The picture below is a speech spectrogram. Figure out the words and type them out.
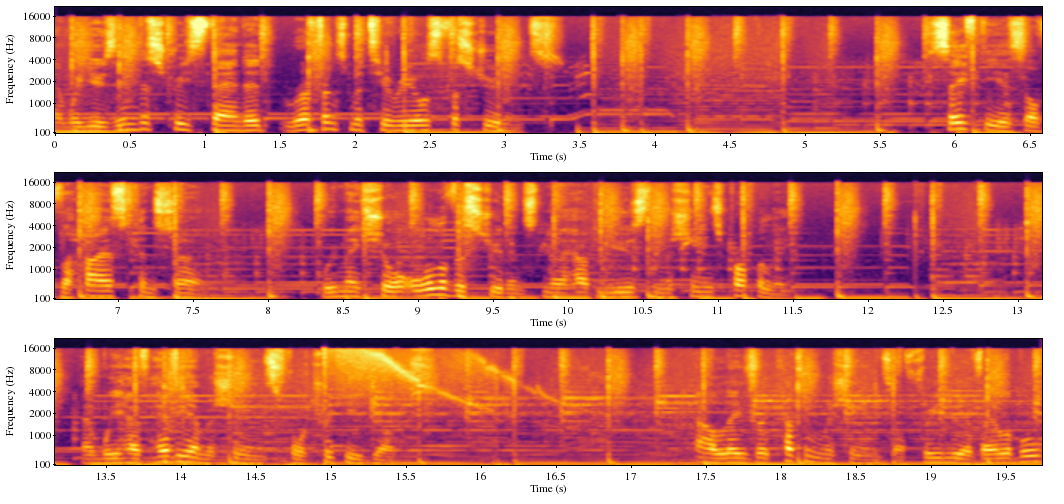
and we use industry standard reference materials for students. Safety is of the highest concern. We make sure all of the students know how to use the machines properly. And we have heavier machines for tricky jobs. Our laser cutting machines are freely available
